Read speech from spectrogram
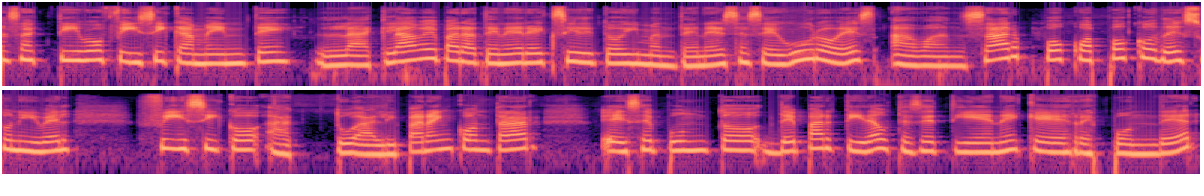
más activo físicamente, la clave para tener éxito y mantenerse seguro es avanzar poco a poco de su nivel físico actual. Y para encontrar ese punto de partida, usted se tiene que responder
